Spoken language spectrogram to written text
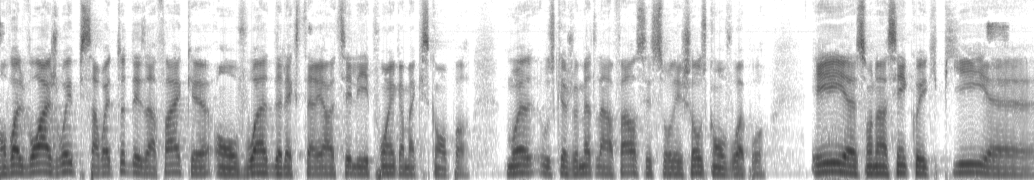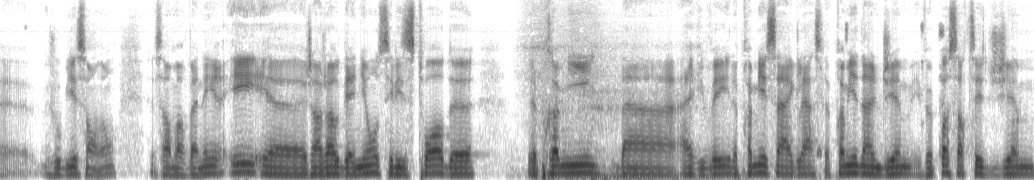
on va le voir jouer, puis ça va être toutes des affaires qu'on voit de l'extérieur, tu sais, les points, comment ils se comportent. Moi, où ce que je veux mettre l'emphase, c'est sur les choses qu'on ne voit pas. Et euh, son ancien coéquipier, euh, j'ai oublié son nom, ça va me revenir, et euh, Jean-Jacques Daigneault, c'est les histoires de le premier dans arriver, le premier sur la glace, le premier dans le gym, il ne veut pas sortir du gym.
